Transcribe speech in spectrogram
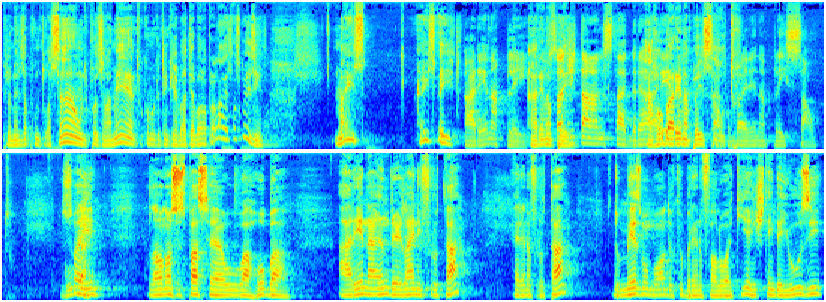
Pelo menos a pontuação, de posicionamento, como que eu tenho que rebater a bola para lá, essas coisinhas. Mas é isso aí. Arena Play. Arena então, Play. Só digitar lá no Instagram. Arroba Arena, Arena Play Salto. Arroba Arena Play Salto. Isso aí. Lá o nosso espaço é o arroba Arena Underline Frutá. Arena Frutá. Do mesmo modo que o Breno falou aqui, a gente tem Day Use,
